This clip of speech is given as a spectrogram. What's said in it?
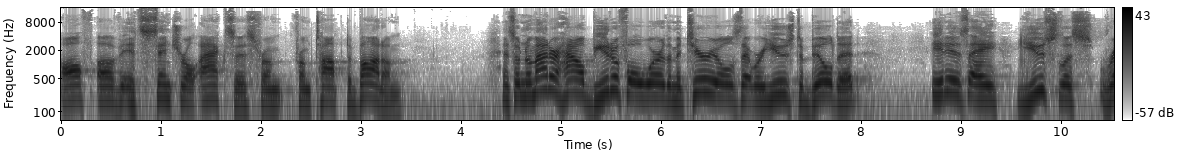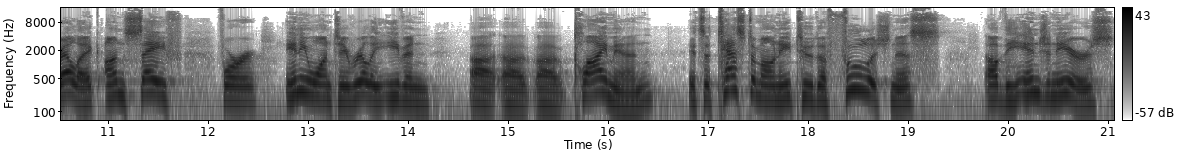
off of its central axis from, from top to bottom. And so, no matter how beautiful were the materials that were used to build it, it is a useless relic, unsafe for anyone to really even uh, uh, uh, climb in. It's a testimony to the foolishness of the engineers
